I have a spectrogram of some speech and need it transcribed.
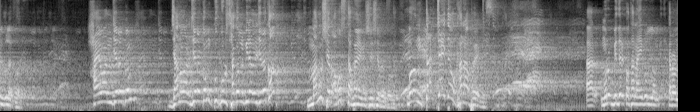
ওইগুলো করে। হায়ওয়ান যেরকম, জানোয়ার যেরকম, কুকুর, ছাগল, বিড়াল যেরকম মানুষের অবস্থা হয়ে গেছে সেরকম বরং তার চাইতেও খারাপ হয়ে গেছে। আর মুরব্বীদের কথা নাই বললাম, কারণ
